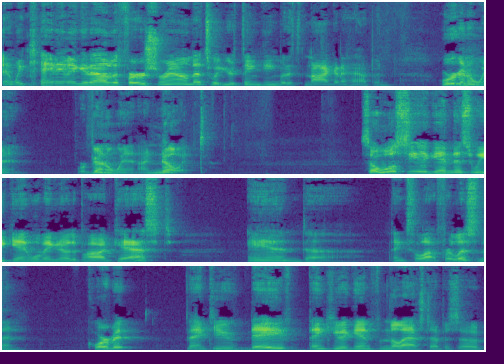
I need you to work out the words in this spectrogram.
And we can't even get out of the first round. That's what you're thinking, but it's not going to happen. We're going to win. We're going to win. I know it. So we'll see you again this weekend. We'll make another podcast. And uh, thanks a lot for listening. Corbett. Thank you. Dave, thank you again from the last episode.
